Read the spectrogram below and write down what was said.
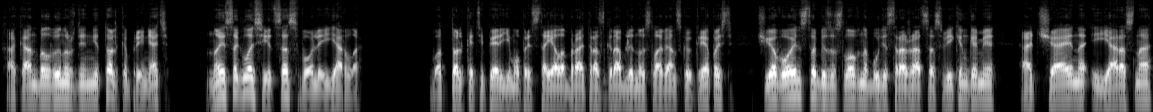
Хакан был вынужден не только принять, но и согласиться с волей Ярла. Вот только теперь ему предстояло брать разграбленную славянскую крепость, чье воинство, безусловно, будет сражаться с викингами отчаянно и яростно,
